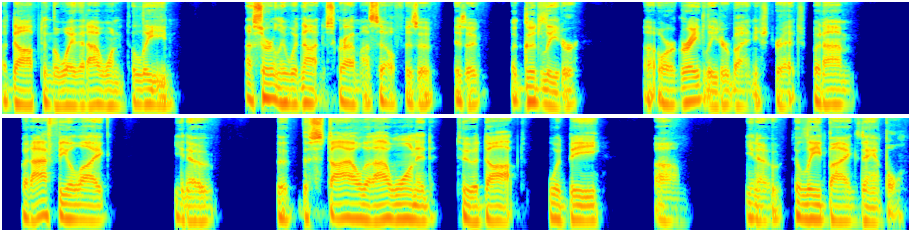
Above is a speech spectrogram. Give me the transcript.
adopt in the way that I wanted to lead. I certainly would not describe myself as a as a, a good leader uh, or a great leader by any stretch, but I'm, but I feel like, you know, the the style that I wanted to adopt would be, um, you know, to lead by example,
